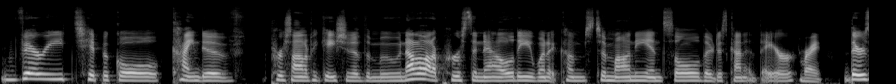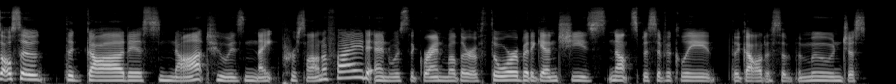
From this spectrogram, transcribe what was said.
very typical kind of personification of the moon. Not a lot of personality when it comes to Mani and Sol. They're just kind of there. Right. There's also the goddess Nott, who is night personified and was the grandmother of Thor, but again, she's not specifically the goddess of the moon, just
